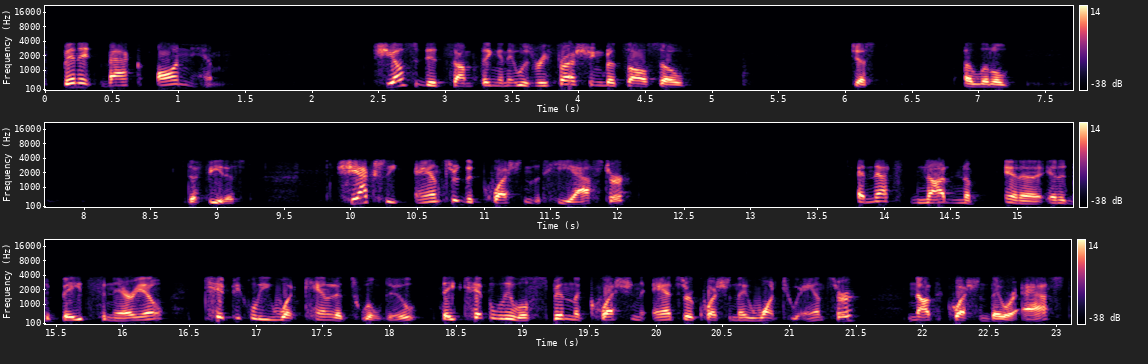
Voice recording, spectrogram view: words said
spin it back on him? She also did something, and it was refreshing, but it's also just a little defeatist. She actually answered the questions that he asked her, and that's not in a in a in a debate scenario. Typically, what candidates will do, they typically will spin the question, answer a question they want to answer, not the question they were asked.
